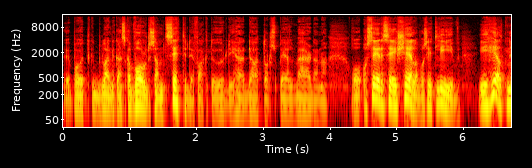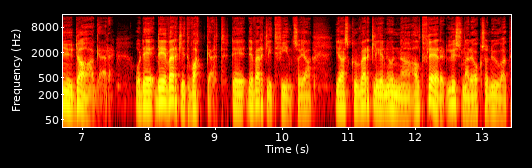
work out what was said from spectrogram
eh, på ett ibland ganska våldsamt sätt de facto, ur de här datorspelvärldarna och, och ser sig själv och sitt liv i helt ny dagar. Och det, det, är verkligt vackert, det, det, är verkligt fint. Så jag, jag skulle verkligen unna allt fler lyssnare också nu att,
